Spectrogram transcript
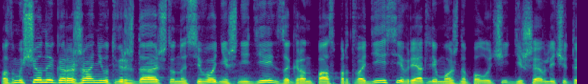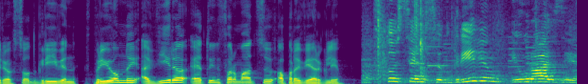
Возмущенные горожане утверждают, что на сегодняшний день загранпаспорт в Одессе вряд ли можно получить дешевле 400 гривен. В приемной Авира эту информацию опровергли. 170 гривень і у разі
